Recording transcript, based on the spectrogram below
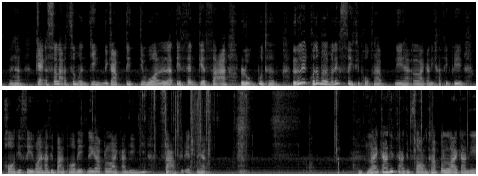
ำนะฮะแกะสลักเสมือนจริงนะครับติดจีวรและติดเส้นเกศาหลวงปู่เถิงเลขคนเบอร์มาเลขสี่สิบหกครับนี่ฮะรายการนี้คลาสสิกพี่ขอที่สี่ร้อยห้าสิบาทพอพี่นะครับรายการที่สามสิบเอ็ดนะฮะรายการที่ 32 ครับรายการนี้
